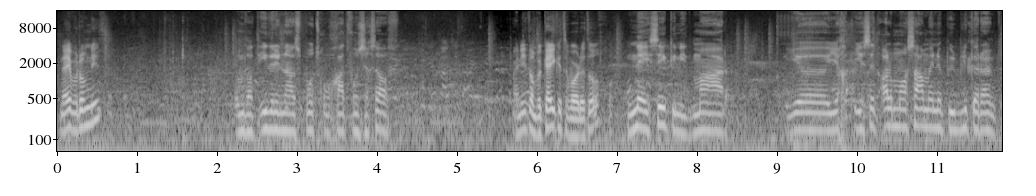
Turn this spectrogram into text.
Nee, waarom niet? Omdat iedereen naar de sportschool gaat voor zichzelf. Maar niet om bekeken te worden, toch? Nee, zeker niet. Maar je, je, je zit allemaal samen in een publieke ruimte.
